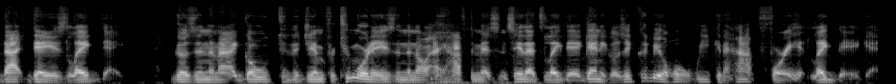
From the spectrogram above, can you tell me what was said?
that day is leg day, he goes, and then I go to the gym for two more days and then I have to miss and say that's leg day again. He goes, it could be a whole week and a half before I hit leg day again.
